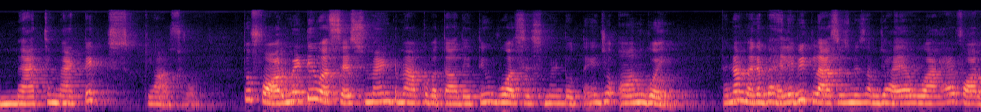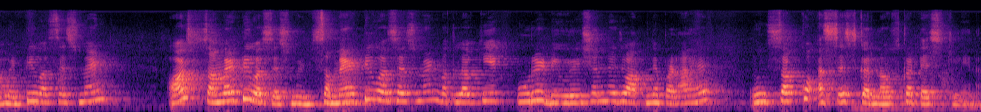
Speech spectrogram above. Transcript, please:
mathematics classroom तो फॉर्मेटिव असेसमेंट मैं आपको बता देती हूँ, वो असेसमेंट होते हैं जो ऑन गोइंग है ना? मैंने पहले भी क्लासेस में समझाया हुआ है फॉर्मेटिव असेसमेंट और समेटिव असेसमेंट समेटिव असेसमेंट मतलब कि एक पूरे ड्यूरेशन में जो आपने पढ़ा है, उन सबको असेस करना, उसका टेस्ट लेना।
